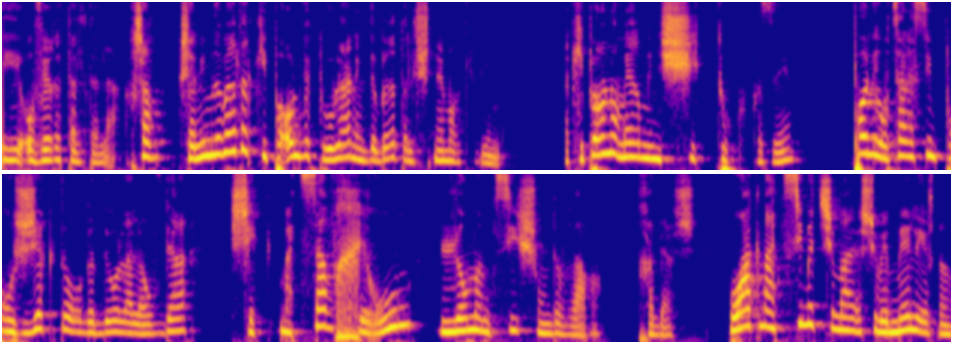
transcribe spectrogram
אה, עוברת טלטלה. עכשיו, כשאני מדברת על קיפאון ופעולה, אני מדברת על שני מרכיבים. הקיפאון אומר מין שיתוק כזה. פה אני רוצה לשים פרוז'קטור גדול על העובדה שמצב חירום לא ממציא שום דבר חדש. הוא רק מעצים את שמה שבמילא יש לנו.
